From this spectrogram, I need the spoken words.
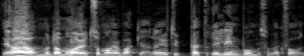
ja, men de har ju inte så många backar. Det är ju typ Petri Lindbom som är kvar.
